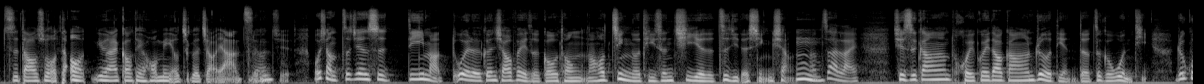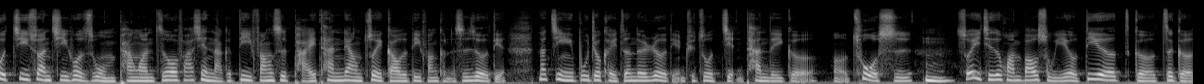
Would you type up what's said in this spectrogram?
知道说哦，原来高铁后面有这个脚丫子。了解，我想这件事第一嘛，为了跟消费者沟通，然后进而提升企业的自己的形象。嗯，再来，其实刚刚回归到刚刚热点的这个问题，如果计算器或者是我们盘完之后发现哪个地方是排碳量最高的地方，可能是热点，那进一步就可以针对热点去做减碳的一个呃措施。嗯，所以其实环保署也有第二个这个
